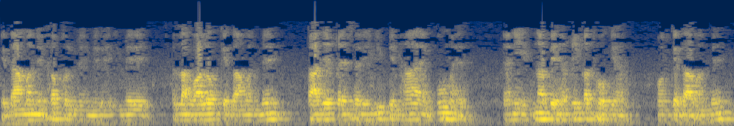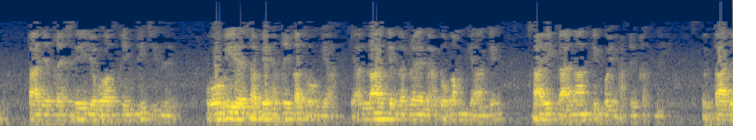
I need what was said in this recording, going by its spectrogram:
کہ دامن فخر میں میرے میرے اللہ والوں کے دامن میں تاج قیسری بھی پنہا ہے، گم ہے یعنی اتنا بے حقیقت ہو گیا ان کے دامن میں تاج قیسری جو بہت قیمتی چیز ہے۔ وہ بھی ایسا بے حقیقت ہو گیا کہ اللہ کے ذرہ درد و غم کے آگے ساری کائنات کی کوئی حقیقت نہیں۔ تو تاج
